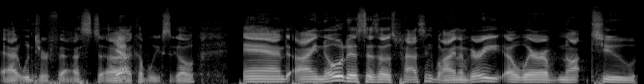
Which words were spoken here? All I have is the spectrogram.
at Winterfest uh, Yeah. a couple weeks ago, and I noticed as I was passing by, and I'm very aware of not to.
